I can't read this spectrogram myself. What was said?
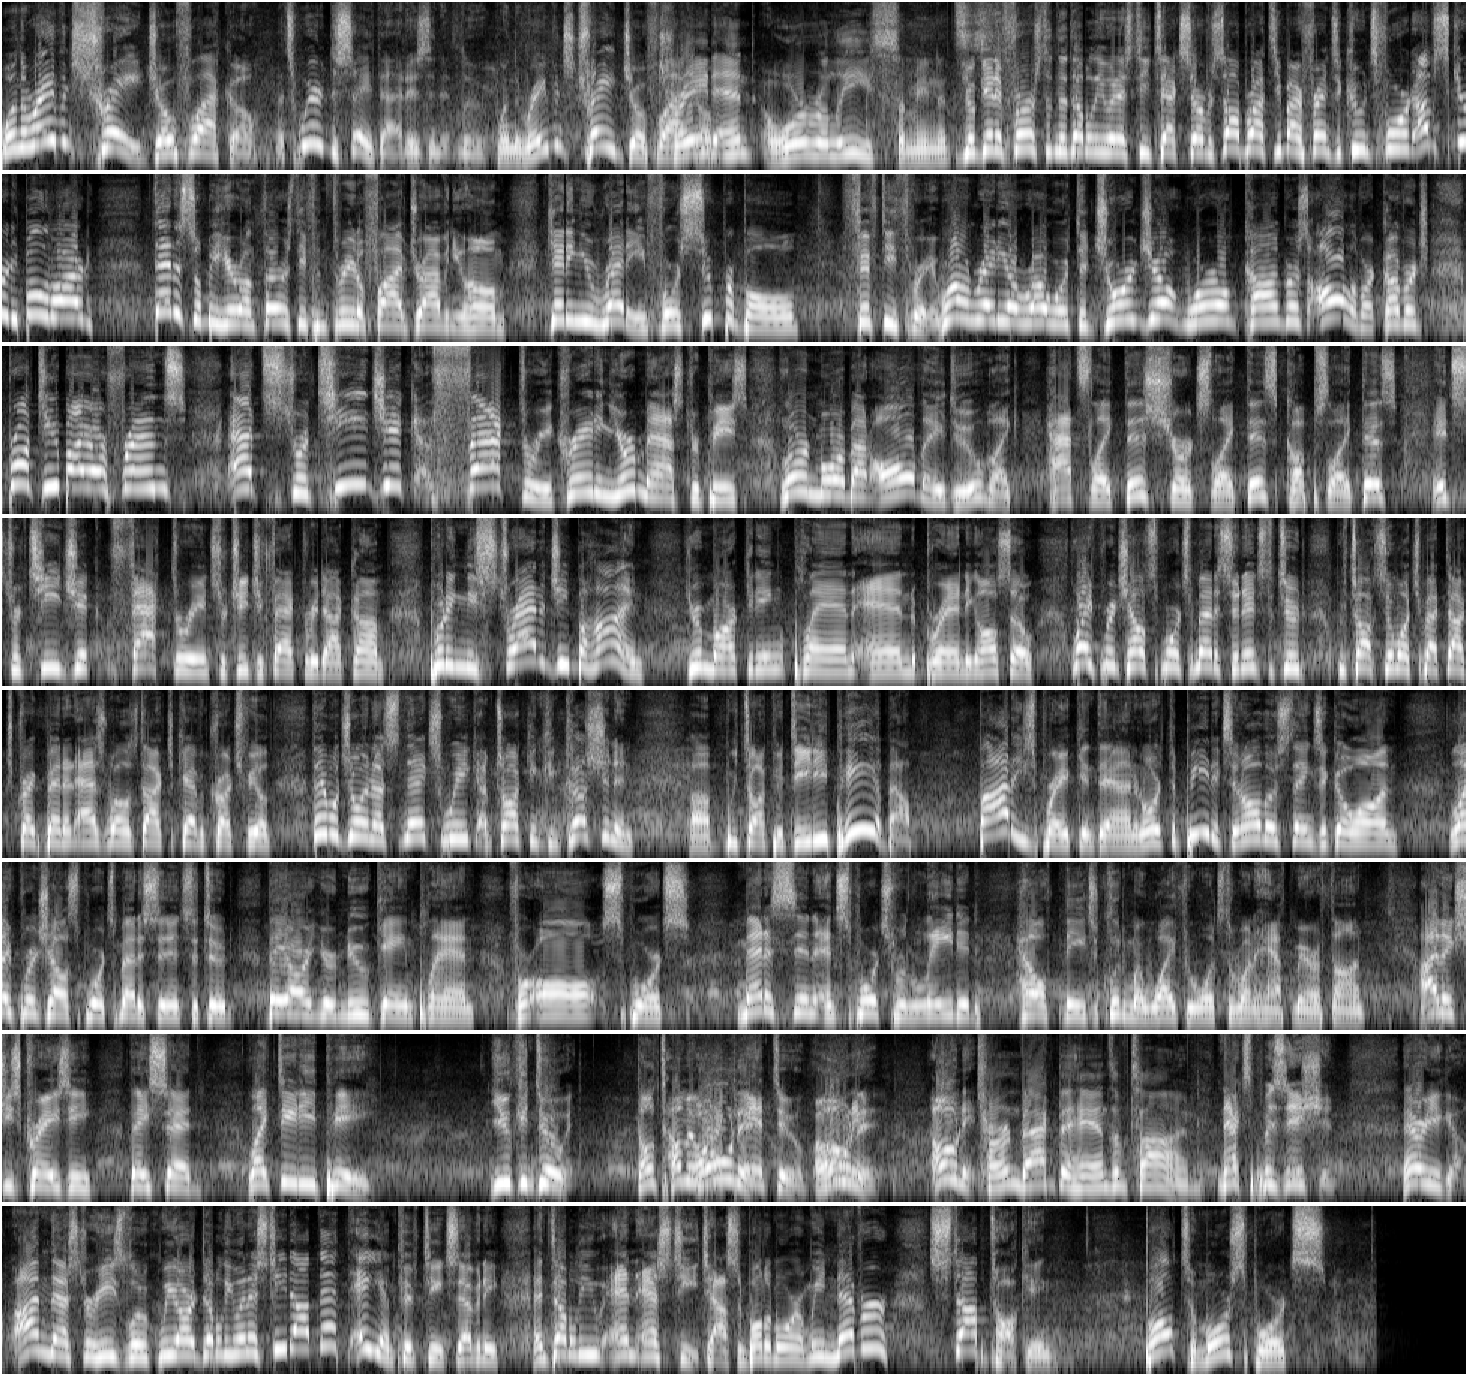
when the Ravens trade Joe Flacco, that's weird to say that, isn't it, Luke? When the Ravens trade Joe Flacco, Trade and or release. I mean, it's You'll get it first in the WNST Tech Service. All brought to you by friends at Koons Ford of Security Boulevard. Dennis will be here on Thursday from 3 to 5, driving you home, getting you ready for Super Bowl 53. We're on Radio Row. We're at the Georgia World Congress. All of our coverage brought to you by our friends at Strategic Factory, creating your masterpiece. Learn more about all they do, like hats like this, shirts like this, cups like this. It's Strategic Factory and strategicfactory.com, putting the strategy behind your marketing plan and branding. Also, LifeBridge Health Sports Medicine Institute. We've talked so much about Dr. Craig Bennett as well as Dr. Kevin Crutchfield. They will join us next week. I'm talking concussion, and uh, we talked with DDP about bodies breaking down and orthopedics and all those things that go on. LifeBridge Health Sports Medicine Institute, they are your new game plan for all sports medicine and sports related health needs, including my wife who wants to run a half marathon. I think she's crazy. They said, like DDP, you can do it. Don't tell me what Own I can't do. Own it. Own it. turn back the hands of time. Next position. There you go. I'm Nestor. He's Luke. We are WNST.net, AM 1570, and WNST, Towson, Baltimore, and we never stop talking Baltimore sports.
